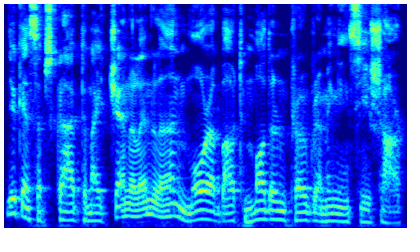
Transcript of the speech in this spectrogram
You can subscribe to my channel and learn more about modern programming in C Sharp.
